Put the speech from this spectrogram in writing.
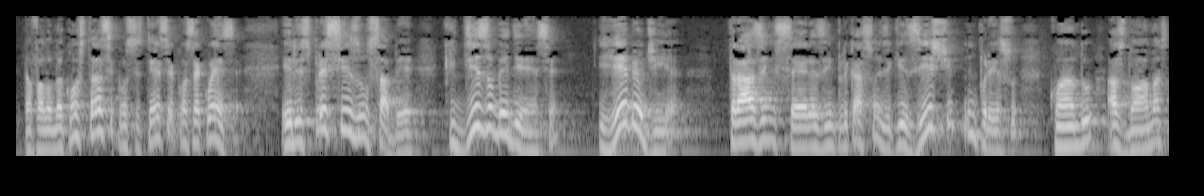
Estão falando da constância, consistência e consequência. Eles precisam saber que desobediência e rebeldia trazem sérias implicações e que existe um preço quando as normas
